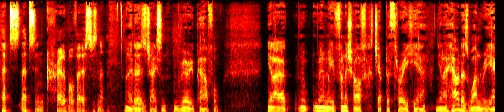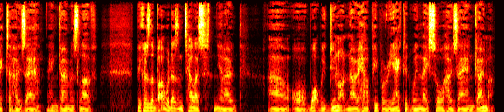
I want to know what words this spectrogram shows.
That's, that's an incredible verse, isn't it? It is, Jason. Very powerful. You know, when we finish off chapter three here, you know, how does one react to Hosea and Gomer's love? Because the Bible doesn't tell us, you know, uh, or what we do not know how people reacted when they saw Hosea and Gomer.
